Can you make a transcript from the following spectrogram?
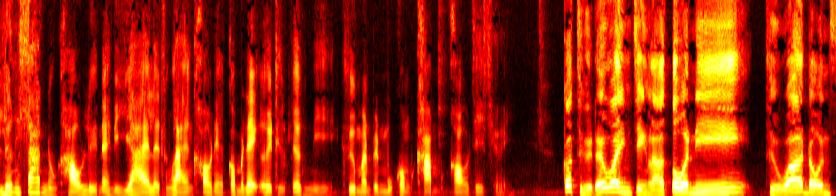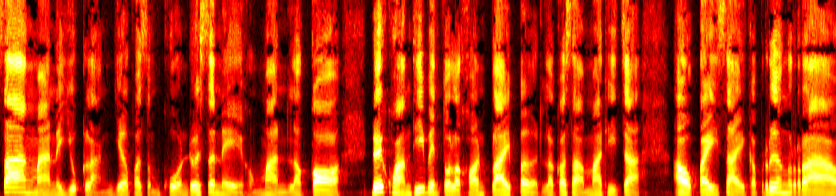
เรื่องสั้นของเขาหรือในนิยายอะไรทั้งหลายของเขาเนี่ยก็ไม่ได้เอ่ยถึงเรื่องนี้ คือมันเป็นมุกคำคำๆของเขาเฉย ก็ถือได้ว่าจริง ๆ แล้วตัวนี้ถือว่าโดนสร้างมาในยุคหลังเยอะพอสมควรด้วยเสน่ห์ของมัน แล้วก็ด้วยความที่เป็นตัวละครปลายเปิด แล้วก็สามารถที่จะเอาไปใส่กับเรื่องราว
